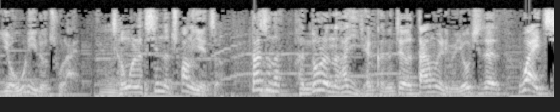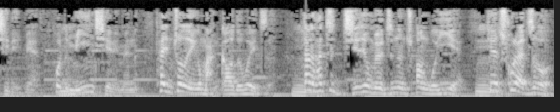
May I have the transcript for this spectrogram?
游离了出来，成为了新的创业者。但是呢，很多人呢，他以前可能这个单位里面，尤其在外企里面或者民营企业里面呢，他已经做到一个蛮高的位置，但是他自己其实又没有真正创过业。现在出来之后，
